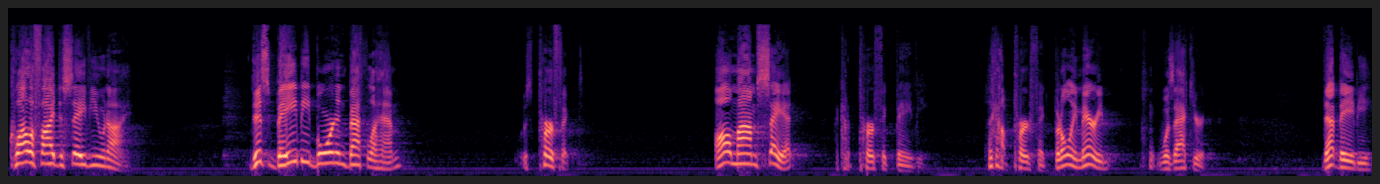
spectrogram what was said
Qualified to save you and I. This baby born in Bethlehem was perfect. All moms say it, I got a perfect baby. Look how perfect. But only Mary was accurate. That baby,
